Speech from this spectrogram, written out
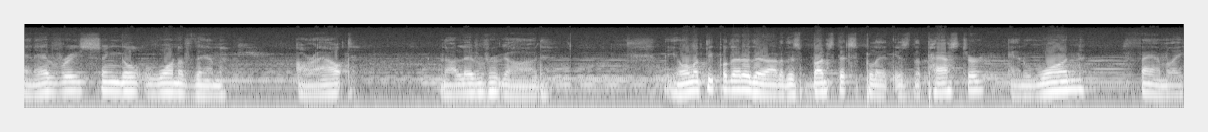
And every single one of them are out not living for God. The only people that are there out of this bunch that split is the pastor and one family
